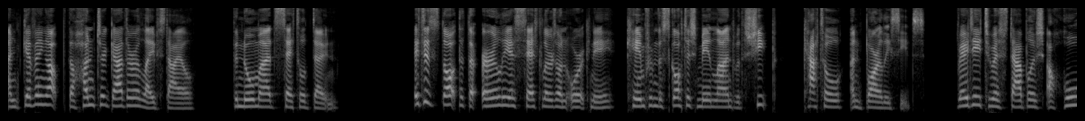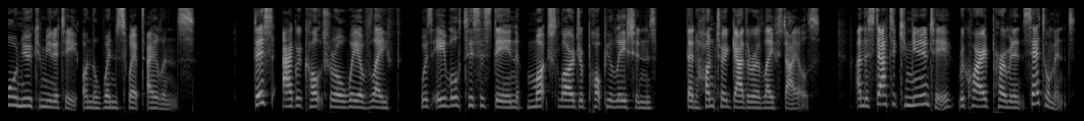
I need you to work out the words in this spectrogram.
and giving up the hunter gatherer lifestyle, the nomads settled down. It is thought that the earliest settlers on Orkney came from the Scottish mainland with sheep, cattle, and barley seeds, ready to establish a whole new community on the windswept islands. This agricultural way of life was able to sustain much larger populations than hunter gatherer lifestyles, and the static community required permanent settlement.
